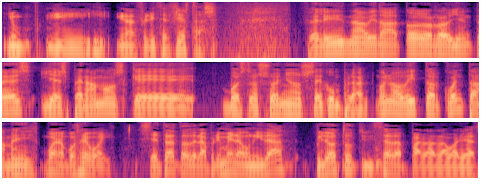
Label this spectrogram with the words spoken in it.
y, un, y, y unas felices fiestas. Feliz Navidad a todos los radioyentes y esperamos que vuestros sueños se cumplan. Bueno, Víctor, cuéntame. Bueno, pues ahí voy. Se trata de la primera unidad piloto utilizada para, la varia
